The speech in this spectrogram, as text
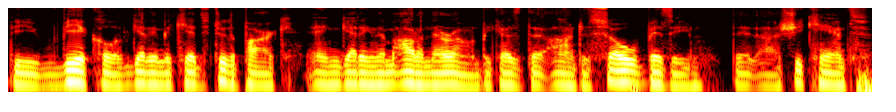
the vehicle of getting the kids to the park and getting them out on their own because the aunt is so busy that uh, she can't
